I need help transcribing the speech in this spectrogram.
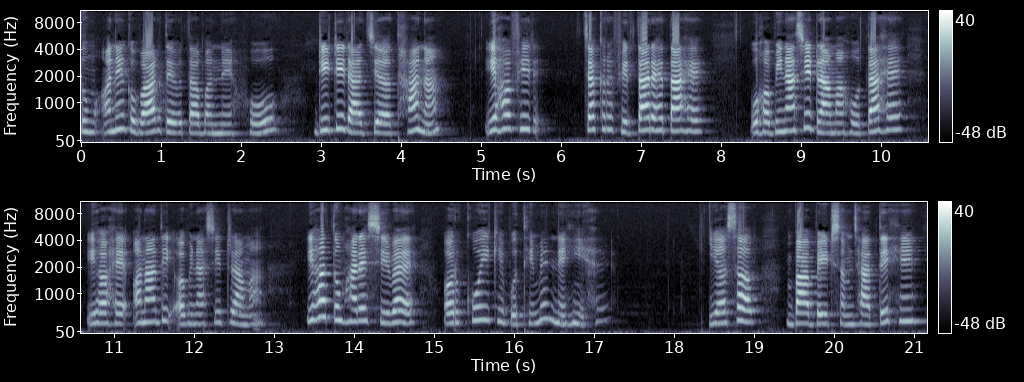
तुम अनेक बार देवता बनने हो, डीटी राज्य था ना? यह फिर चक्र फिरता रहता है। वह विनाशी ड्रामा होता है। यह है अनादि अविनाशी ड्रामा। यह तुम्हारे सिवाय और कोई की बुद्धि में नहीं है। यह सब बाप बेट समझाते हैं।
